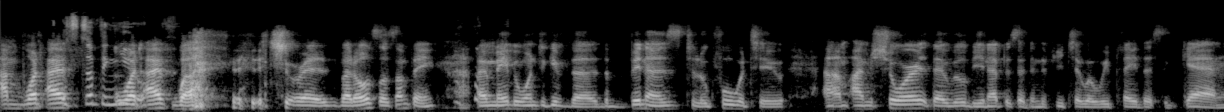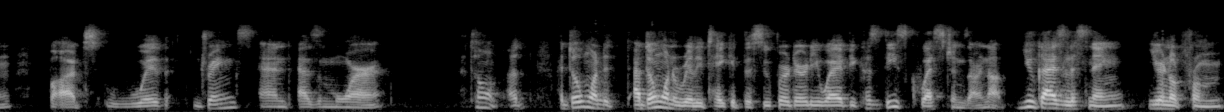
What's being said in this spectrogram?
um what I've It's something new. what I've well it sure is, but also something I maybe want to give the the binners to look forward to. Um, I'm sure there will be an episode in the future where we play this again, but with drinks and as a more I don't I, I don't want to I don't want to really take it the super dirty way because these questions are not you guys listening, you're not from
